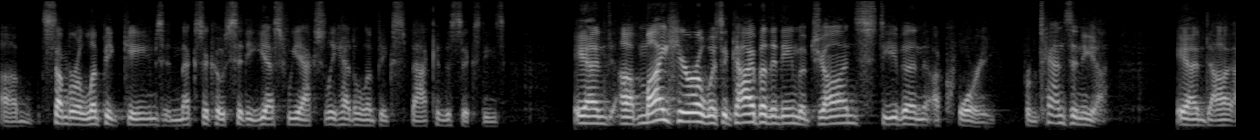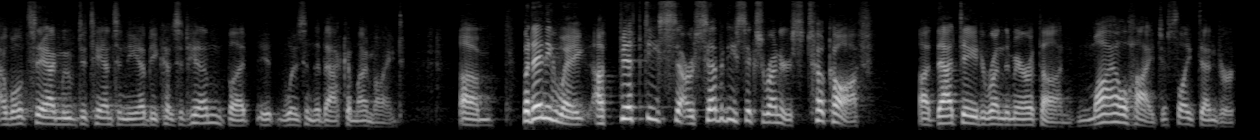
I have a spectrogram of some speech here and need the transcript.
um, Summer Olympic Games in Mexico City. Yes, we actually had Olympics back in the 60s. And uh, my hero was a guy by the name of John Stephen Akhwari from Tanzania. And uh, I won't say I moved to Tanzania because of him, but it was in the back of my mind. Um, but anyway, uh, 50 or 76 runners took off uh, that day to run the marathon, mile high, just like Denver.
